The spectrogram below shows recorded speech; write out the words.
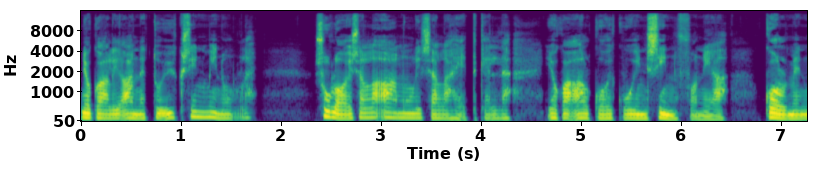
joka oli annettu yksin minulle, suloisella aamullisella hetkellä, joka alkoi kuin sinfonia kolmen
